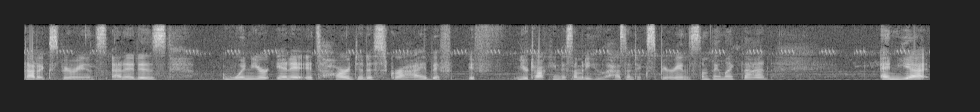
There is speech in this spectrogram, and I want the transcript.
That experience, and it is when you're in it, it's hard to describe if if you're talking to somebody who hasn't experienced something like that, and yet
